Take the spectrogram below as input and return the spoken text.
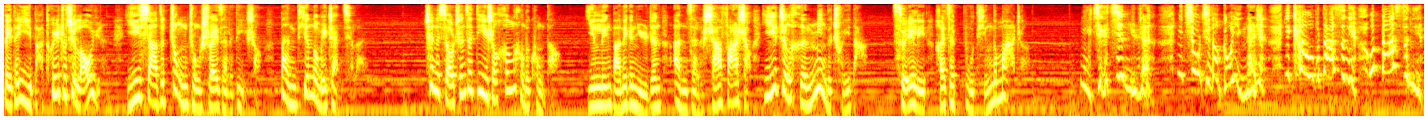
被他一把推出去老远，一下子重重摔在了地上，半天都没站起来。趁着小陈在地上哼哼的空档，银铃把那个女人按在了沙发上，一阵狠命的捶打，嘴里还在不停的骂着：“你这个贱女人，你就知道勾引男人！你看我不打死你，我打死你！”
